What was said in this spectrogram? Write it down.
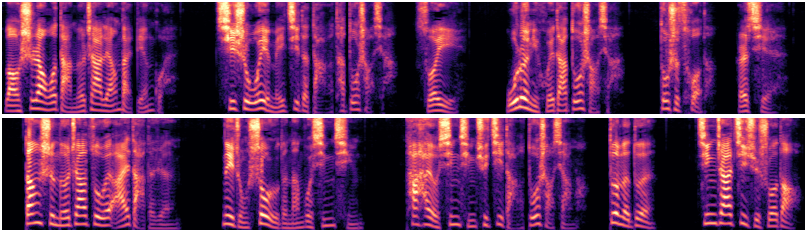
老师让我打哪吒两百扁拐，其实我也没记得打了他多少下，所以。”无论你回答多少下，都是错的。而且当时哪吒作为挨打的人，那种受辱的难过心情，他还有心情去记打了多少下吗？顿了顿，金吒继续说道：“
